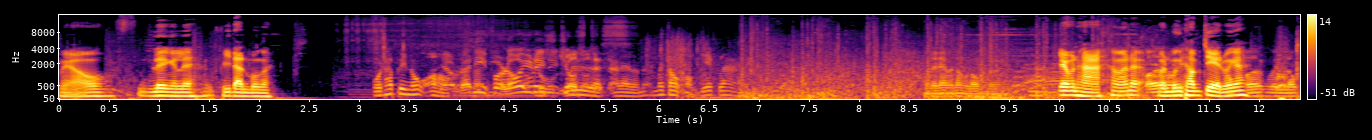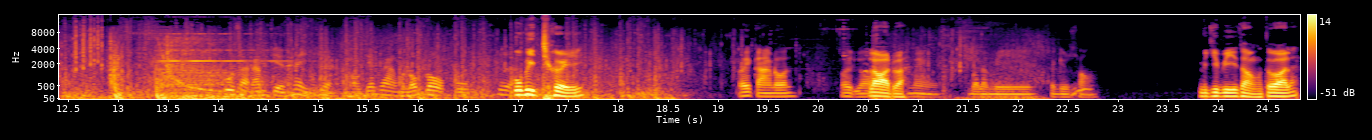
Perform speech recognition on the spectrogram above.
ไม่เอาเล่นกันเลย พี่ดันบนกันโอ้ถ้าพี่นุออก Get ready for ดู Irish เลือด justice. อะไรแบบนั้นไม่ต้องออกแยกล่างมันจะได้ไม่ต้องลบเลยแก้ปัญหาเท่านั้นแหละมันมึงทำเจดไว้ไงเปิร์กเว้นลบกูสาดน้ำเกียรให้เหี้ยออกแยกล่างมันลบโลกกูเพื่อกูผิดเฉยเฮ้ยกลางโดน เฮ้ยรอดว่ะ แม่งบารมีสกิลสองมีกีบีสองตัวแล้ว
